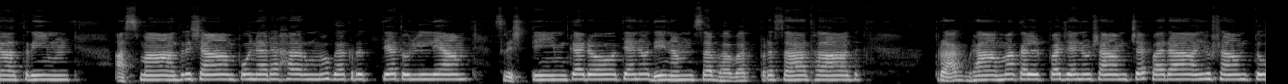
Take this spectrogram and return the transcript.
रात्रिम् अस्मादृशां पुनरहर्मुखकृत्य तुल्यां सृष्टिं करोत्यनुदिनं स भवत्प्रसादात् प्राग्भ्रामकल्पजनुषां च परायुषां तु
